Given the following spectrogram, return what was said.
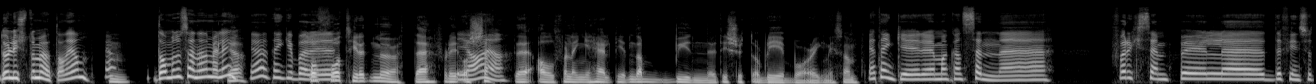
Du har lyst til å møte han igjen. Ja. Mm. Da må du sende en melding. Ja. Ja, jeg tenker Å få til et møte, fordi å chatte ja. altfor lenge hele tiden, da begynner det til slutt å bli boring, liksom. Jeg tenker eh, man kan sende For eksempel eh, Det fins jo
